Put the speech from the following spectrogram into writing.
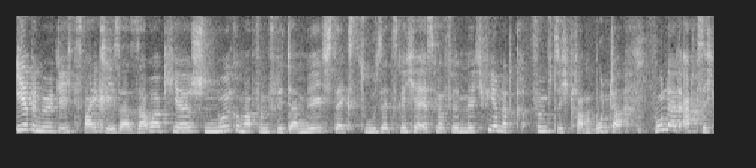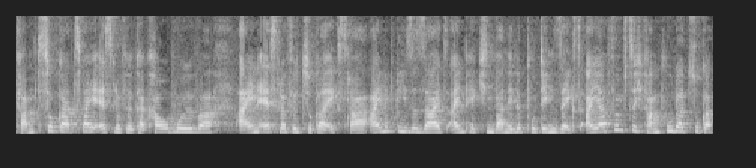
Ihr benötigt zwei Gläser Sauerkirschen, 0,5 Liter Milch, 6 zusätzliche Esslöffel Milch, 450 Gramm Butter, 180 Gramm Zucker, 2 Esslöffel Kakaopulver, 1 Esslöffel Zucker extra, eine Prise Salz, ein Päckchen Vanillepudding, 6 Eier, 50 Gramm Puderzucker,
